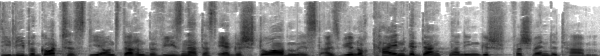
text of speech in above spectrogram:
die Liebe Gottes, die er uns darin bewiesen hat, dass er gestorben ist, als wir noch keinen Gedanken an ihn verschwendet haben,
